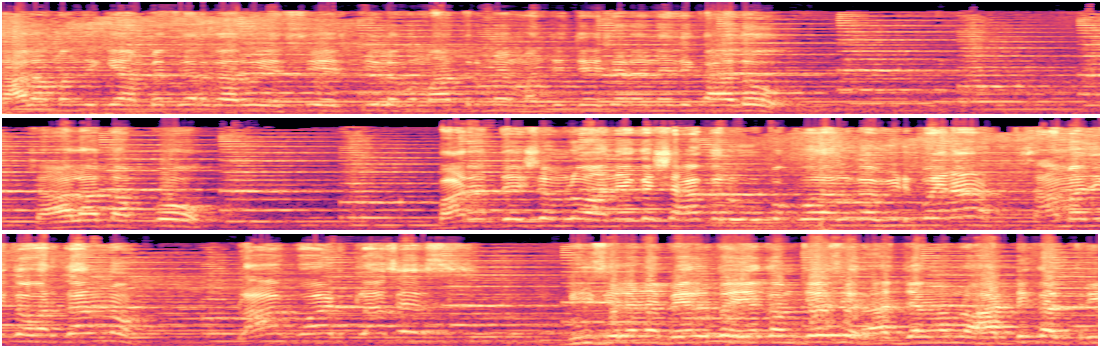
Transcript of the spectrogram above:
చాలా మందికి అంబేద్కర్ గారు ఎస్సీ ఎస్టీలకు మాత్రమే మంచి చేశాడనేది కాదు. చాలా తప్పు. భారతదేశంలో అనేక శాఖలు ఉపకులాలుగా విడిపోయిన సామాజిక వర్గాలను బ్లాక్ వార్డ్ క్లాసెస్. బీసీలు అనే పేరుతో ఏకం చేసి రాజ్యాంగంలో ఆర్టికల్ త్రీ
